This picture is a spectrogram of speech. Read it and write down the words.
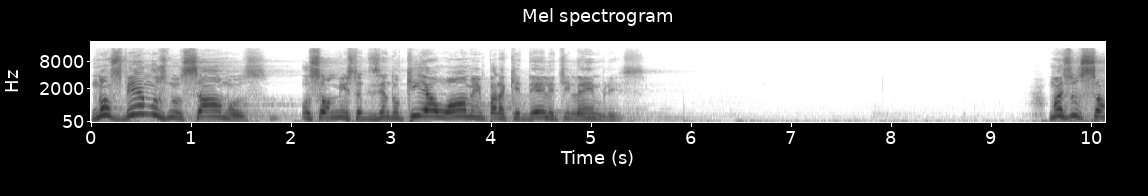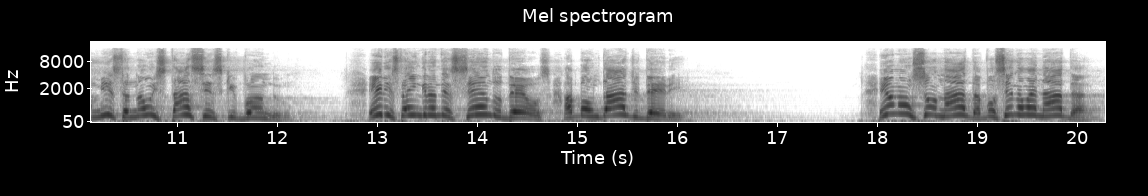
Nós vemos nos Salmos o salmista dizendo: O que é o homem para que dele te lembres? Mas o salmista não está se esquivando, ele está engrandecendo Deus, a bondade dele. Eu não sou nada, você não é nada.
